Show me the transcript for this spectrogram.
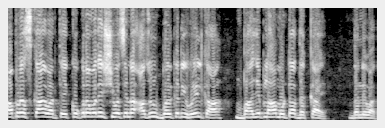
आपणास काय वाटते कोकणामध्ये शिवसेना अजून बळकटी होईल का? भाजपला हा मोठा धक्का आहे. धन्यवाद.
